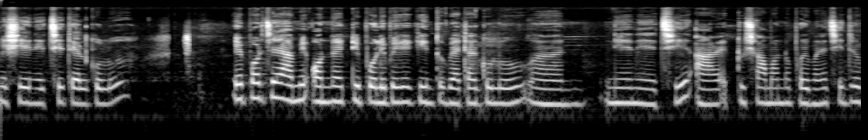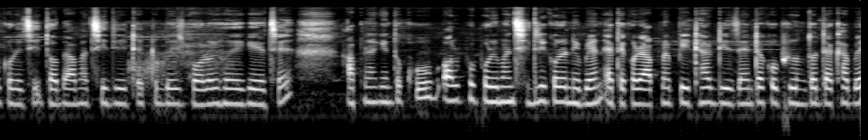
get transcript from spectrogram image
মিশিয়ে নিচ্ছি তেলগুলো। এ পর্যায়ে আমি অন্য একটি পলিব্যাগে কিন্তু ব্যাটারগুলো নিয়ে নিয়েছি আর একটু সামান্য পরিমাণে ছিদ্র করেছি, তবে আমার ছিদ্রিটা একটু বেশ বড়ই হয়ে গিয়েছে। আপনারা কিন্তু খুব অল্প পরিমাণ ছিদ্রি করে নেবেন, এতে করে আপনার পিঠার ডিজাইনটা খুব সুন্দর দেখাবে,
